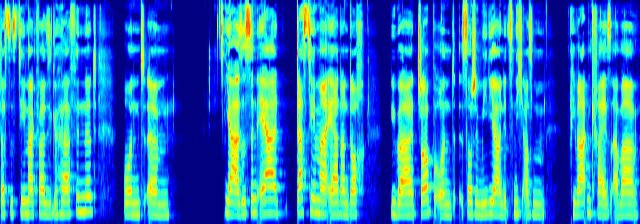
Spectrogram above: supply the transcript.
dass das Thema quasi Gehör findet. Und ähm, ja, also es sind eher das Thema eher dann doch über Job und Social Media und jetzt nicht aus dem privaten Kreis, aber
